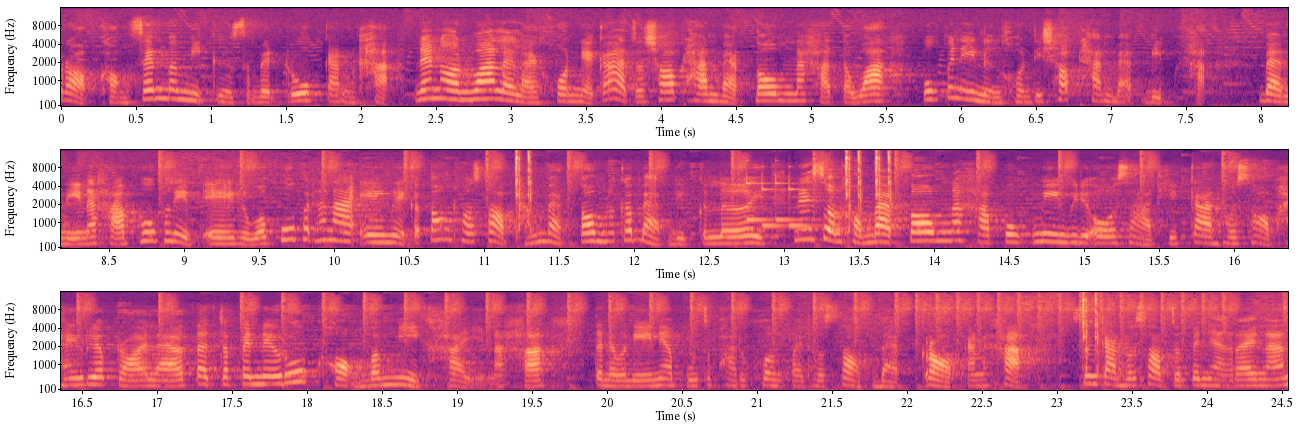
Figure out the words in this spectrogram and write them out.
กรอบของเส้นบะหมี่กึ่งสำเร็จรูปกันค่ะ แน่นอนว่าหลายๆ คนเนี่ยก็อาจจะชอบทานแบบต้มนะคะ แต่ว่าปุ๊กเป็นอีกหนึ่งคนที่ชอบทานแบบดิบค่ะ แบบนี้นะคะ ผู้ผลิตเองหรือว่าผู้พัฒนาเองเนี่ยก็ต้องทดสอบทั้งแบบต้มแล้วก็แบบดิบกันเลย ในส่วนของแบบต้มนะคะ ปุ๊กมีวิดีโอสาธิตการทดสอบให้เรียบร้อยแล้ว แต่จะเป็นในรูปของบะหมี่ไข่นะคะ แต่ในวันนี้เนี่ยปุ๊กจะพาทุกคนไปทดสอบแบบกรอบกันค่ะ ซึ่งการทดสอบจะเป็นอย่างไรนั้น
